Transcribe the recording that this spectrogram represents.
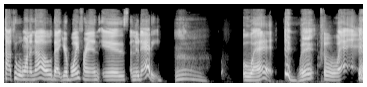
thought you would want to know that your boyfriend is a new daddy. What? What? What?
